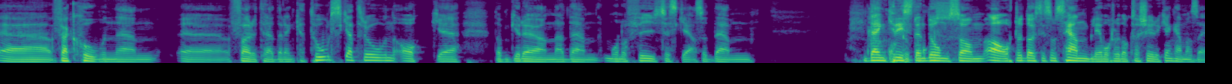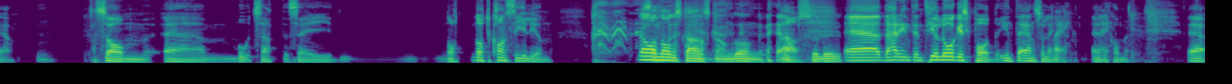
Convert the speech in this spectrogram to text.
eh, fraktionen eh, företräder den katolska tron och eh, de gröna den monofysiska, alltså den, den kristendom som, ja, ortodox, som sen blev ortodoxa kyrkan kan man säga. Mm. Som eh, motsatte sig något, något koncilium. ja, någonstans någon gång. Ja. Absolut. Eh, det här är inte en teologisk podd, inte än så länge. Nej, Eh, Det nej. kommer. Eh,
